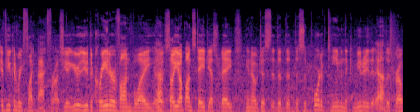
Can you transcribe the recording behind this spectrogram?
if you could reflect back for us. You're, you're the creator of Envoy. Yeah. Uh, saw you up on stage yesterday, you know, just the, the, the supportive team and the community that helped us grow,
